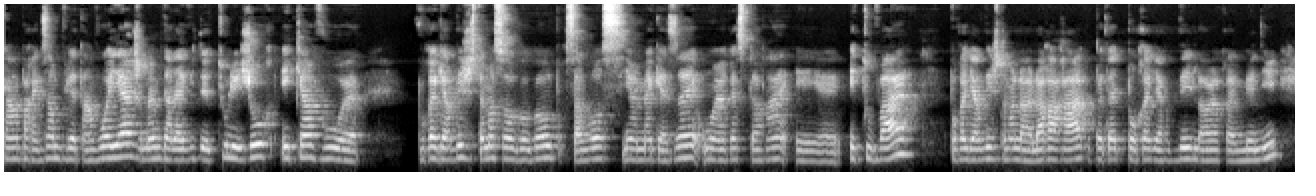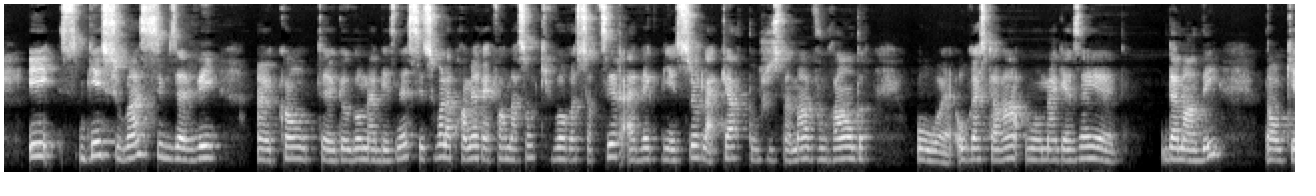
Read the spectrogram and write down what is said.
quand par exemple vous êtes en voyage, même dans la vie de tous les jours, et quand vous vous regardez justement sur Google pour savoir si un magasin ou un restaurant est, est ouvert, pour regarder justement leur, horaire ou peut-être pour regarder leur euh, menu. Et bien souvent, si vous avez un compte euh, Google My Business, c'est souvent la première information qui va ressortir avec bien sûr la carte pour justement vous rendre au, euh, au restaurant ou au magasin demandé. Donc,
